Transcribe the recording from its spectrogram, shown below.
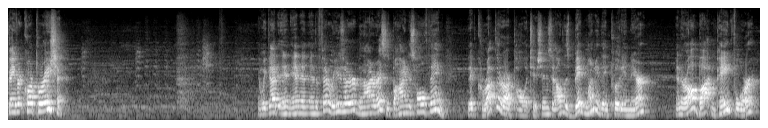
favorite corporation. And we got and, and, and the Federal Reserve and the IRS is behind this whole thing. They've corrupted our politicians and all this big money they put in there, and they're all bought and paid for.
